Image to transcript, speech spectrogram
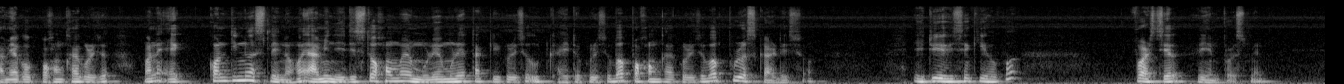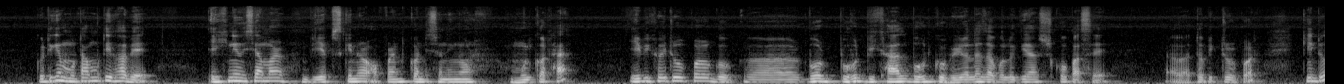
আমি আকৌ প্ৰশংসা কৰিছোঁ। মানে এক কণ্টিনিউৱাছলি নহয় আমি নিৰ্দিষ্ট সময়ৰ মূৰে মূৰে তাক কি কৰিছোঁ উৎসাহিত কৰিছোঁ বা প্ৰশংসা কৰিছোঁ বা পুৰস্কাৰ দিছোঁ। এইটোৱে হৈছে কি হ'ব? পাৰ্চিয়েল ৰিএনফৰ্চমেণ্ট গতিকে মোটামুটিভাৱে এইখিনি হৈছে আমাৰ বি এফ স্কিনৰ অপাৰেণ্ট কণ্ডিশ্যনিঙৰ মূল কথা। এই বিষয়টোৰ ওপৰত বৰ বহুত বিশাল বহুত গভীৰলৈ যাবলগীয়া স্ক'প আছে টপিকটোৰ ওপৰত। কিন্তু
